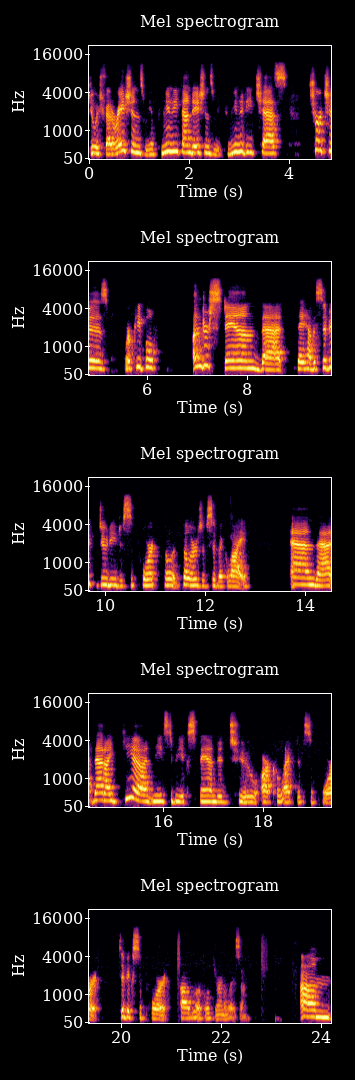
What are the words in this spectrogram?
jewish federations we have community foundations we have community chests churches where people understand that they have a civic duty to support pillars of civic life. And that that idea needs to be expanded to our collective support civic support of local journalism. Um,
